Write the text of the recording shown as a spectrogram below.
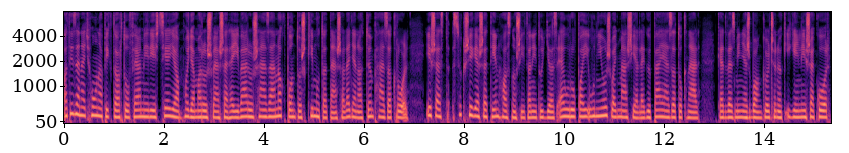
a 11 hónapig tartó felmérés célja, hogy a Marosvásárhelyi Városházának pontos kimutatása legyen a tömbházakról, és ezt szükség esetén hasznosítani tudja az Európai Uniós vagy más jellegű pályázatoknál, kedvezményes bankkölcsönök igénylésekor.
